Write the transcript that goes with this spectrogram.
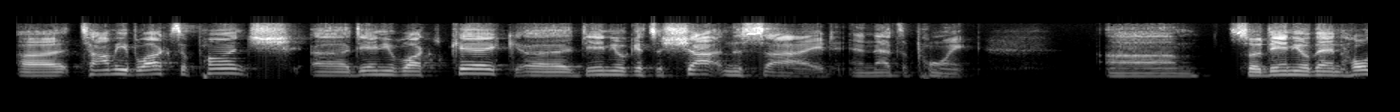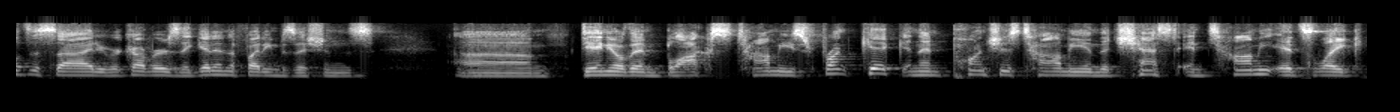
Uh, Tommy blocks a punch. Uh, Daniel blocks a kick. Uh, Daniel gets a shot in the side, and that's a point. Um, so Daniel then holds the side. He recovers. They get into fighting positions. Um, Daniel then blocks Tommy's front kick and then punches Tommy in the chest. And Tommy, it's like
